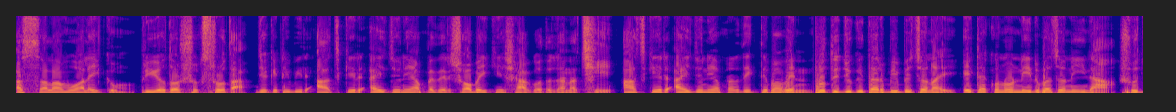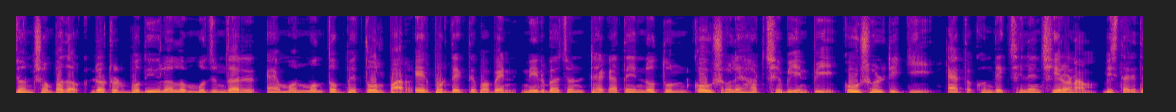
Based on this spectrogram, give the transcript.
আসসালামু আলাইকুম, প্রিয় দর্শক শ্রোতা, জেকে টিভির আজকের আয়োজনে আপনাদের সবাইকে স্বাগত জানাচ্ছি। আজকের আয়োজনে আপনারা দেখতে পাবেন প্রতিযোগিতার বিবেচনায় এটা কোনো নির্বাচনই না। সুজন সম্পাদক ডক্টর বদিউল আলম মজুমদারের এমন মন্তব্যে তোলপার। এরপর দেখতে পাবেন নির্বাচন ঠেকাতে নতুন কৌশলে হাঁটছে বিএনপি। কৌশলটি কি? এতক্ষণ দেখছিলেন শিরোনাম। বিস্তারিত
